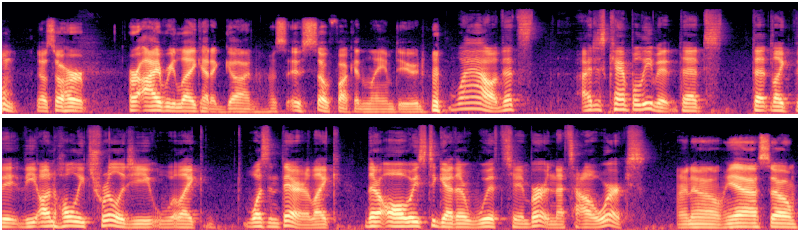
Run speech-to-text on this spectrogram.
No, so her her ivory leg had a gun. It was, it was so fucking lame, dude. wow, that's I just can't believe it. That that like the the unholy trilogy like wasn't there. Like they're always together with Tim Burton. That's how it works. I know. Yeah. So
